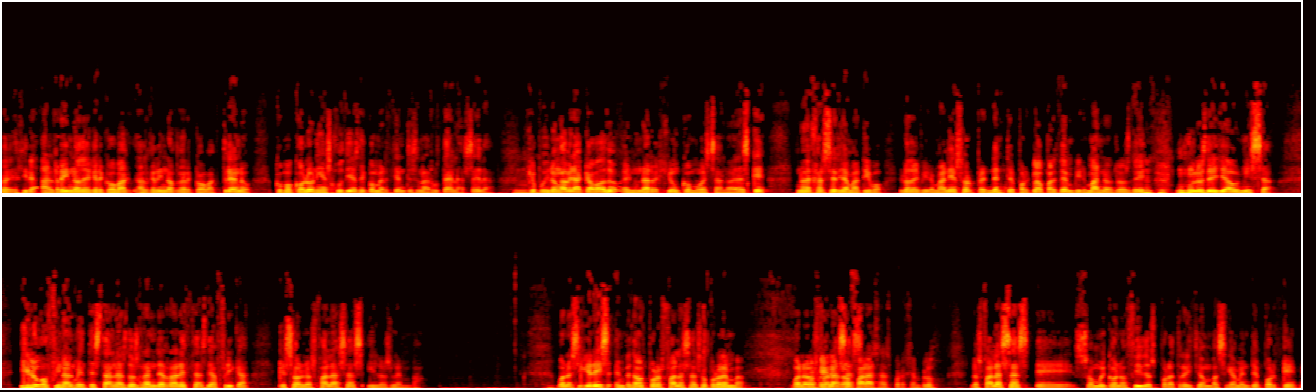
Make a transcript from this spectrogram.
es decir, al reino, de al reino grecobactriano, como colonias judías de comerciantes en la ruta de la seda, que pudieron haber acabado en una región como esa. La verdad es que no deja de ser llamativo. Lo de Birmania es sorprendente, porque claro, parecen birmanos los de, los de Yaumisa. Y luego finalmente están las dos grandes rarezas de África, que son los falasas y los lemba. Bueno, si queréis, empezamos por los falasas o por Lemba. Bueno, los falasas, por ejemplo. Los falasas eh, son muy conocidos por la tradición básicamente porque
